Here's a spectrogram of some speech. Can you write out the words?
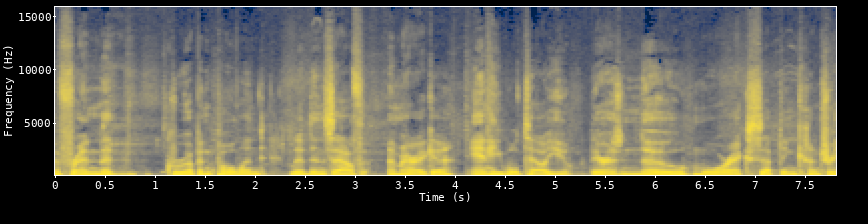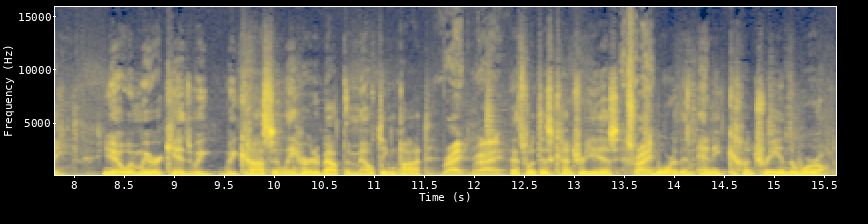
a friend that grew up in Poland, lived in South America, and he will tell you there is no more accepting country. You know, when we were kids, we we constantly heard about the melting pot. Right. Right. That's what this country is. That's right. More than any country in the world.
